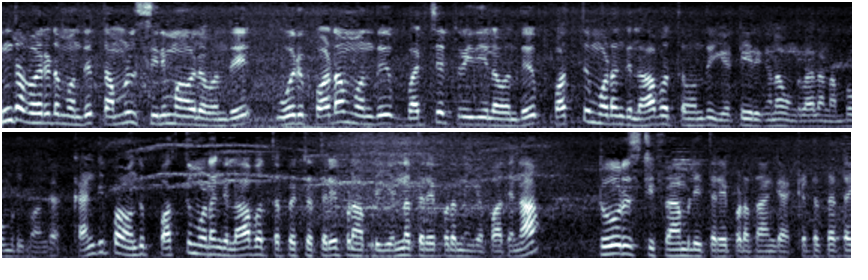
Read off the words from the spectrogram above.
இந்த வருடம் வந்து தமிழ் சினிமாவில் வந்து ஒரு படம் வந்து பட்ஜெட் ரீதியில் வந்து பத்து மடங்கு லாபத்தை வந்து எட்டியிருக்குன்னா உங்களால் நம்ப முடியுமாங்க? கண்டிப்பாக வந்து பத்து மடங்கு லாபத்தை பெற்ற திரைப்படம் அப்படி என்ன திரைப்படம் நீங்கள் பார்த்தீங்கன்னா டூரிஸ்ட் ஃபேமிலி திரைப்படம் தாங்க. கிட்டத்தட்ட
